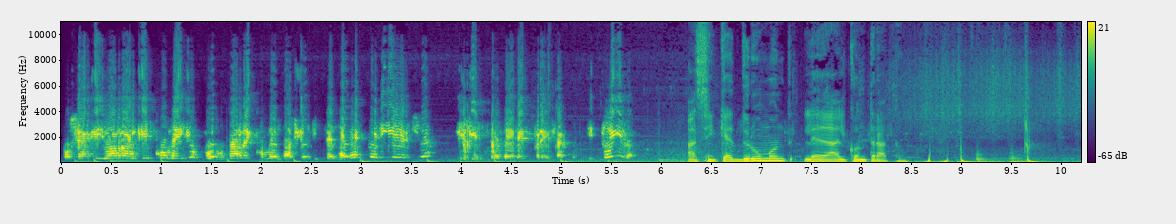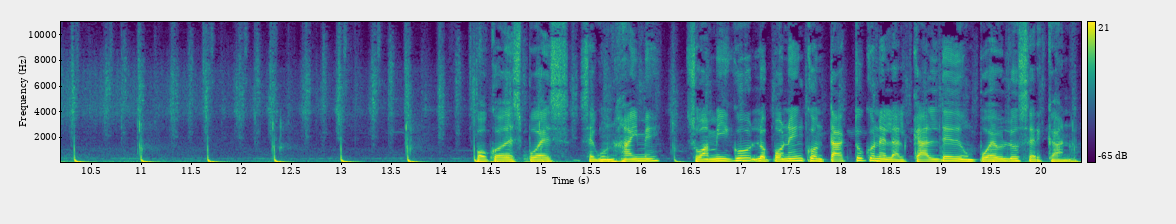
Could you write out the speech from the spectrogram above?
O sea que yo arranqué con ellos por una recomendación y tener experiencia y sin tener empresa constituida. Así que Drummond le da el contrato. Poco después, según Jaime, su amigo lo pone en contacto con el alcalde de un pueblo cercano.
